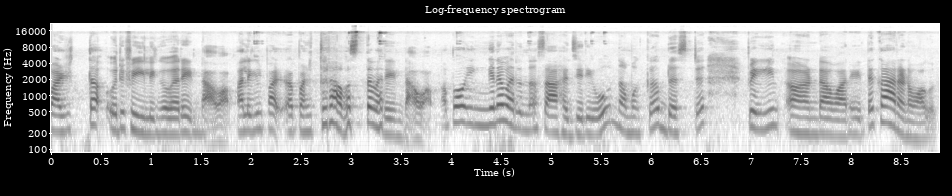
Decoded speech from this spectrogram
പഴുത്ത ഒരു ഫീലിംഗ് വരെ ഉണ്ടാവാം. അല്ലെങ്കിൽ പഴുത്തൊരവസ്ഥ വരെ ഉണ്ടാവാം. അപ്പോൾ ഇങ്ങനെ വരുന്ന സാഹചര്യവും നമുക്ക് ബ്രസ്റ്റ് പെയിൻ ഉണ്ടാവാനായിട്ട് കാരണമാകും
